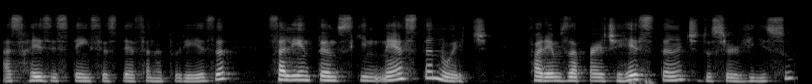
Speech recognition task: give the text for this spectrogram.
as resistências dessa natureza, salientando-se que nesta noite faremos a parte restante do serviço,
